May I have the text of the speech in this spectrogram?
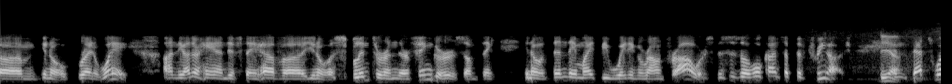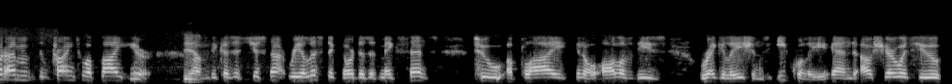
um, you know, right away. On the other hand, if they have a, you know, a splinter in their finger or something, you know, then they might be waiting around for hours. This is the whole concept of triage. Yeah. And that's what I'm trying to apply here. Yeah. Um, because it's just not realistic, nor does it make sense to apply, you know, all of these regulations equally. And I'll share with you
